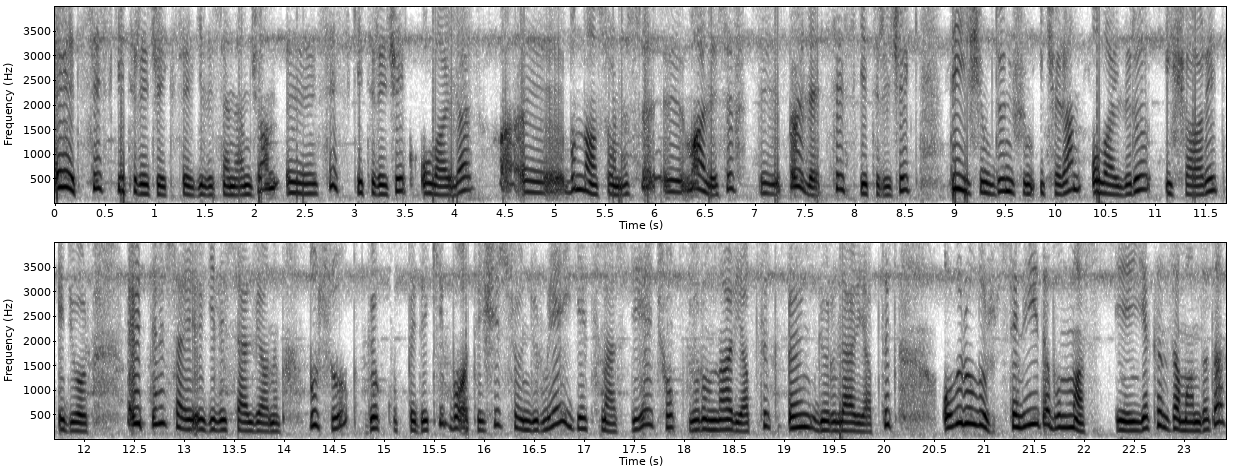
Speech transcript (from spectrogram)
Evet ses getirecek sevgili Senemcan. Ee, ses getirecek olaylar bundan sonrası maalesef böyle ses getirecek değişim dönüşüm içeren olayları işaret ediyor. Evet değil mi sevgili Selvi Hanım? Bu su gök kubbedeki bu ateşi söndürmeye yetmez diye çok yorumlar yaptık, öngörüler yaptık. Olur olur seneyi de bulmaz. Yakın zamanda da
